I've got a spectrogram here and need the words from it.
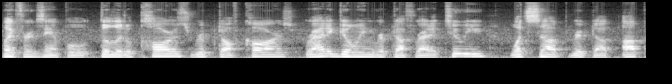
Like, for example, The Little Cars ripped off Cars, Ratatoing ripped off Ratatouille, What's Up ripped off Up,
